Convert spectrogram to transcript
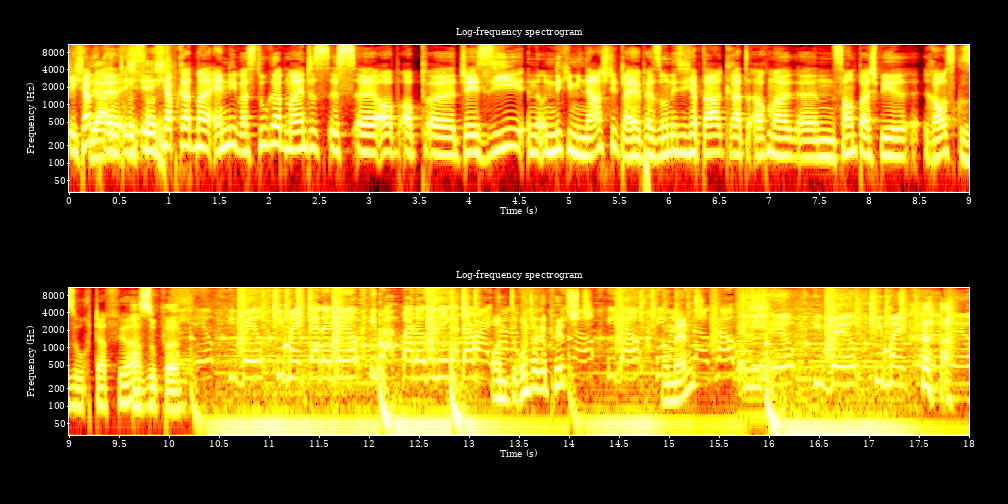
Ich habe Ja, äh, ich, ich hab gerade mal, Andy, was du gerade meintest, ist, äh, ob, ob äh, Jay-Z und Nicki Minaj die gleiche Person ist. Ich habe da gerade auch mal äh, ein Soundbeispiel rausgesucht dafür. ah, super. Und runtergepitcht. Moment.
